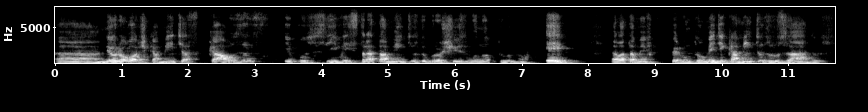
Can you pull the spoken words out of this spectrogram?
uh, neurologicamente as causas e possíveis tratamentos do bruxismo noturno. E ela também perguntou: medicamentos usados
